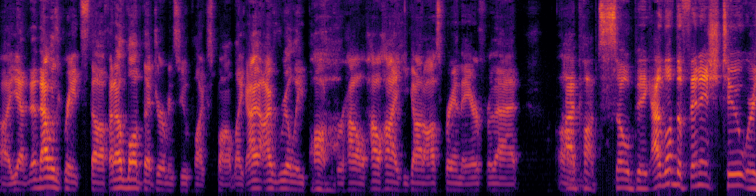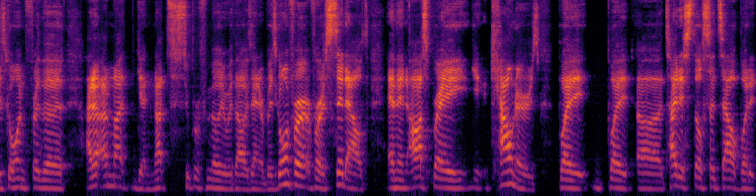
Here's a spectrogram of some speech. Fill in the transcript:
uh, yeah, th- that was great stuff, and I love that German suplex spot. Like I, I really popped for how how high he got Ospreay in the air for that. Um, I popped so big. I love the finish too, where he's going for the. I, am not again not super familiar with Alexander, but he's going for for a sit out, and then Ospreay counters, but but uh, Titus still sits out, but it,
